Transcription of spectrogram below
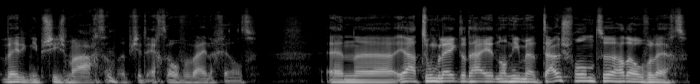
Weet ik niet precies, maar ach, dan heb je het echt over weinig geld. En eh, ja, toen bleek dat hij het nog niet met het thuisfront eh, had overlegd.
